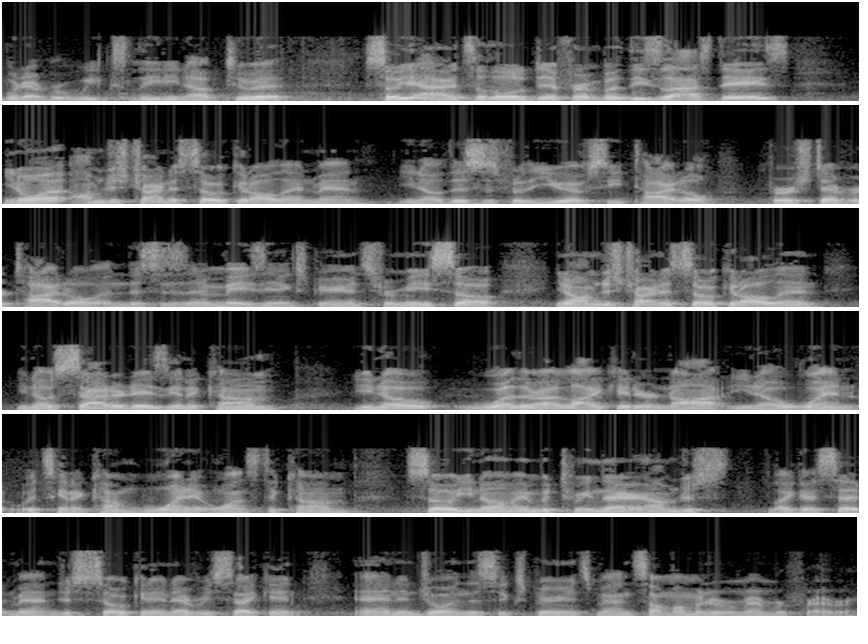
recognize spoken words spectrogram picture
whatever weeks leading up to it. So yeah, it's a little different. But these last days, you know what? I'm just trying to soak it all in, man. You know, this is for the UFC title, first ever title, and this is an amazing experience for me. So, you know, I'm just trying to soak it all in. You know, Saturday's gonna come you know, whether I like it or not, you know, when it's going to come when it wants to come. So, you know, in between there, I'm just, like I said, man, just soaking in every second and enjoying this experience, man. Something I'm going to remember forever.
